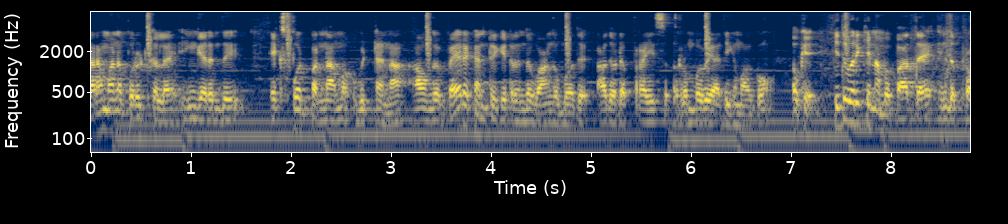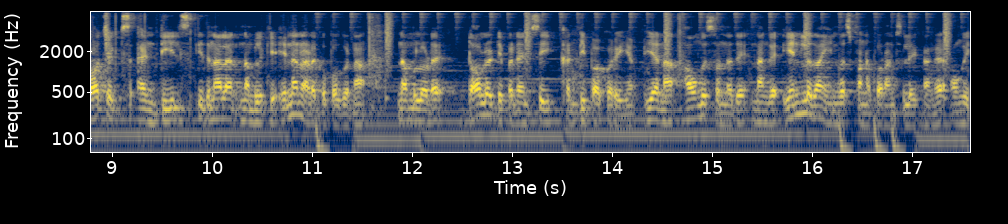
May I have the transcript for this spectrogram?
தரமான பொருட்களை இங்கேருந்து எக்ஸ்போர்ட் பண்ணாமல் விட்டோன்னா அவங்க வேறு கண்ட்ரிக்கிட்ட இருந்து வாங்கும்போது அதோட ப்ரைஸ் ரொம்பவே அதிகமாகும். ஓகே இது வரைக்கும் நம்ம பார்த்த இந்த ப்ராஜெக்ட்ஸ் அண்ட் டீல்ஸ் இதனால் நம்மளுக்கு என்ன நடக்க போகுன்னா நம்மளோட டாலர் டிபெண்டன்சி கண்டிப்பாக குறையும். ஏன்னா அவங்க சொன்னது நாங்கள் எண்ணில் தான் இன்வெஸ்ட் பண்ண போகிறோன்னு சொல்லியிருக்காங்க. அவங்க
